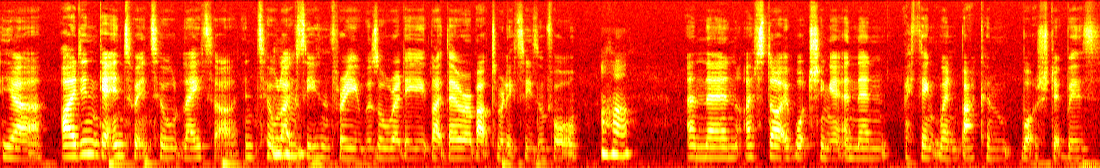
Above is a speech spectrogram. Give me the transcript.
Yeah, I didn't get into it until later, until like Mhm. season three was already like they were about to release season four, Uh huh. and then I started watching it, and then I think went back and watched it with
